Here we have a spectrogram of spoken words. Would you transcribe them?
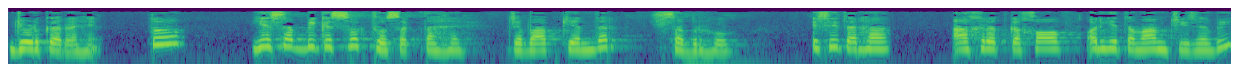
جڑ کر رہیں۔ تو یہ سب بھی کس وقت ہو سکتا ہے؟ جب آپ کے اندر صبر ہو۔ اسی طرح آخرت کا خوف اور یہ تمام چیزیں بھی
